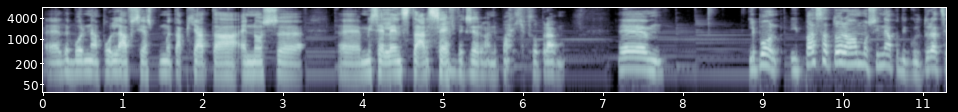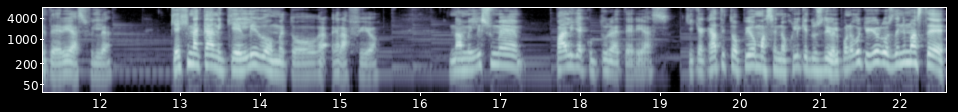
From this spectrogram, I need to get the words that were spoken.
ε, δεν μπορεί να απολαύσει ας πούμε τα πιάτα ενός ε, ε, Michelin Star Chef, δεν ξέρω αν υπάρχει αυτό το πράγμα. Ε, λοιπόν, η πάσα τώρα όμως είναι από την κουλτούρα της εταιρείας, φίλε και έχει να κάνει και λίγο με το γραφείο. Να μιλήσουμε πάλι για κουλτούρα εταιρείας και για κάτι το οποίο μας ενοχλεί και τους δύο. Λοιπόν, εγώ και ο Γιώργος δεν είμαστε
